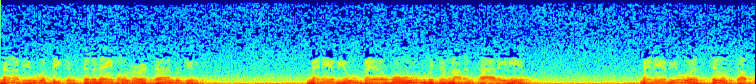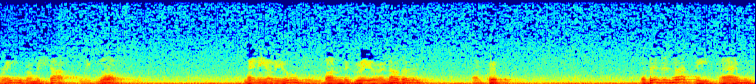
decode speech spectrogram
none of you would be considered able to return to duty. Many of you bear wounds which have not entirely healed. Many of you are still suffering from shock and exhaustion. Many of you, to one degree or another, are crippled. But this is not peacetime.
